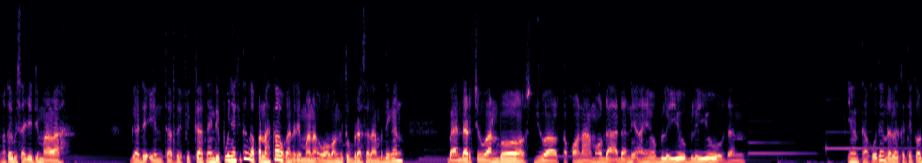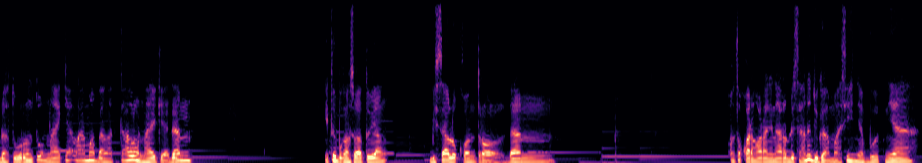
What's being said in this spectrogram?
atau bisa jadi malah gadein sertifikat yang dipunya. Kita nggak pernah tahu kan dari mana uang itu berasal. Yang penting kan bandar cuan bos jual toko nama udah ada nih ayo beli yuk beli yuk. Dan yang takutnya adalah ketika udah turun tuh naiknya lama banget. Kalau naik ya dan itu bukan sesuatu yang bisa lu kontrol. Dan untuk orang-orang yang naruh di sana juga masih nyebutnya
